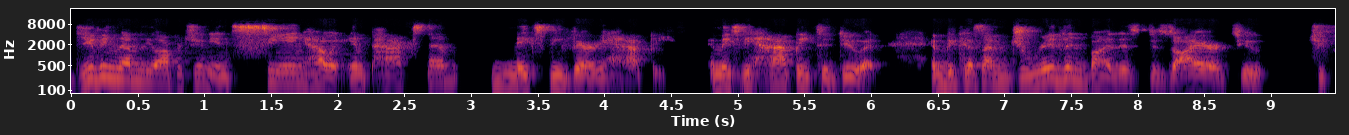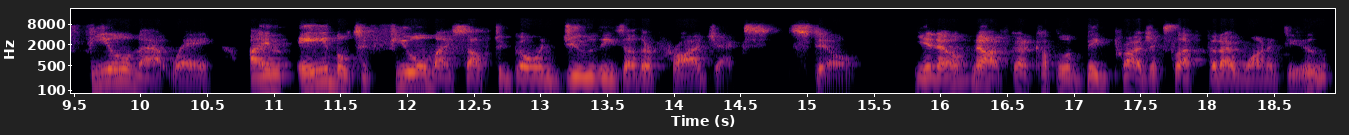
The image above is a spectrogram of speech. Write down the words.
Giving them the opportunity and seeing how it impacts them makes me very happy. It makes me happy to do it. And because I'm driven by this desire to, to feel that way, I'm able to fuel myself to go and do these other projects still. You know, now I've got a couple of big projects left that I want to do,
